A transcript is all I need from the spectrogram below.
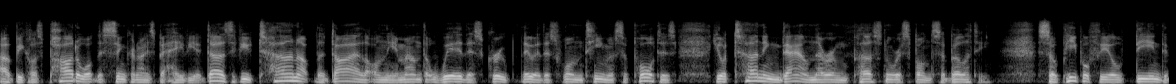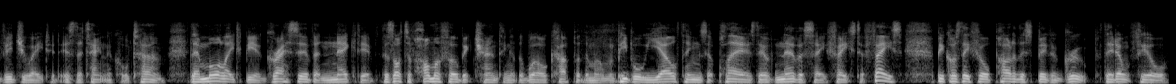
Uh, because part of what this synchronized behavior does, if you turn up the dial on the amount that we're this group, they were this one team of supporters, you're turning down their own personal responsibility. So people feel de-individuated is the technical term. They're more likely to be aggressive and negative. There's lots of homophobic chanting at the World Cup at the moment. People yell things at players they would never say face to face because they feel part of this bigger group. They don't feel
